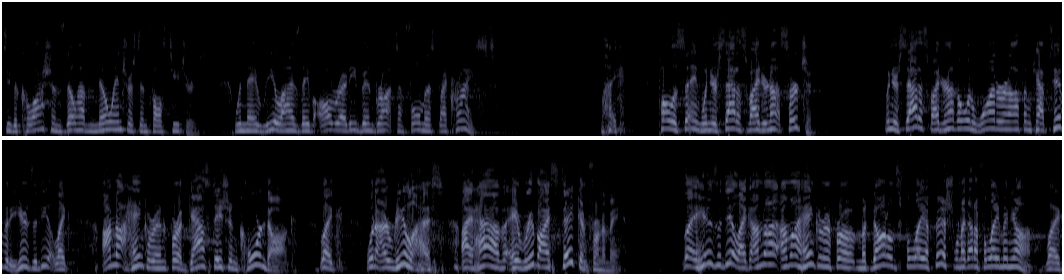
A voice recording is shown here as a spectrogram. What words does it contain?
See, the Colossians, they'll have no interest in false teachers when they realize they've already been brought to fullness by Christ. Like Paul is saying, when you're satisfied, you're not searching. When you're satisfied, you're not going wandering off in captivity. Here's the deal like, I'm not hankering for a gas station corn dog. Like, when I realize I have a ribeye steak in front of me. Like, here's the deal. Like, I'm not, I'm not hankering for a McDonald's filet of fish when I got a filet mignon. Like,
